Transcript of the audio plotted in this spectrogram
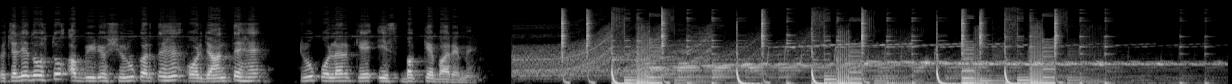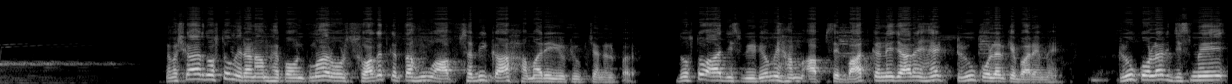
तो चलिए दोस्तों, अब वीडियो शुरू करते हैं और जानते हैं ट्रू कॉलर के इस बग के बारे में। नमस्कार दोस्तों, मेरा नाम है पवन कुमार और स्वागत करता हूँ आप सभी का हमारे YouTube चैनल पर। दोस्तों, आज इस वीडियो में हम आपसे बात करने जा रहे हैं ट्रू कॉलर के बारे में। ट्रू कॉलर, जिसमें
